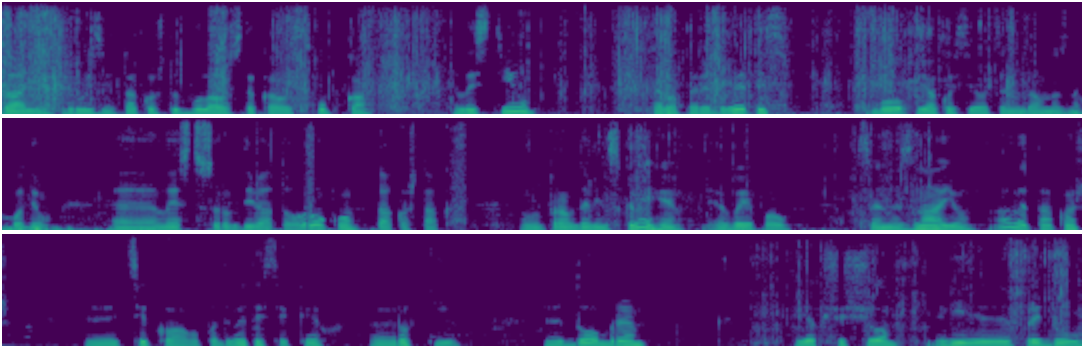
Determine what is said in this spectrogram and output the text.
Далі, друзі, також тут була ось така ось кубка листів. Треба передивитись, бо якось я оце недавно знаходив е, лист 49-го року. Також так, ну, правда, він з книги випав. Це не знаю, але також цікаво подивитись, яких е, років. Е, добре. Якщо що, прийду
